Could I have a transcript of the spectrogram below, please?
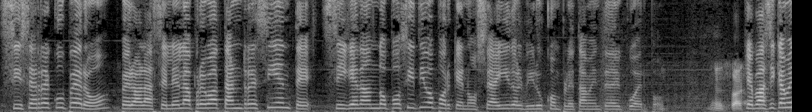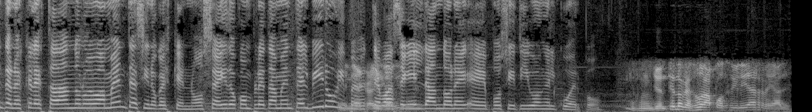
sí se recuperó, pero al hacerle la prueba tan reciente, sigue dando positivo porque no se ha ido el virus completamente del cuerpo. Exacto. Que básicamente no es que le está dando nuevamente, sino que es que no se ha ido completamente el virus y Y pero es que va a seguir dando eh, positivo en el cuerpo. Yo entiendo que es una posibilidad real.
